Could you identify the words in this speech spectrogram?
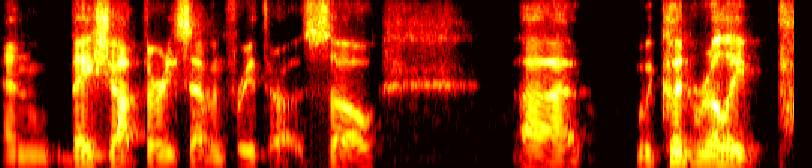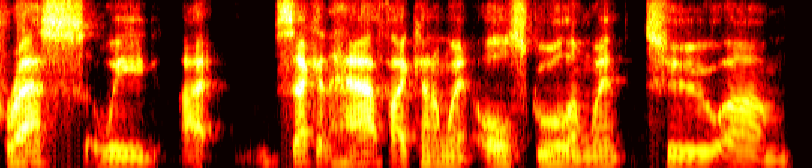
and they shot 37 free throws. So uh, we couldn't really press. We I second half, I kind of went old school and went to um,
